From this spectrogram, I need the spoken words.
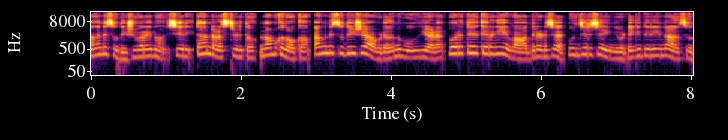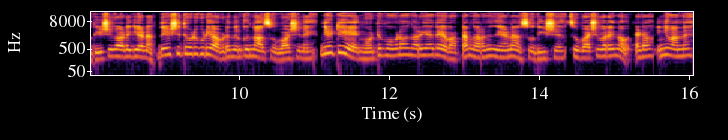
അങ്ങനെ സുധീഷ് പറയുന്നു. ശരി താൻ റെസ്റ്റ് എടുത്തോ. നമുക്ക് നോക്കാം. അങ്ങനെ സുധീഷ് അവിടെ നിന്ന് പോവുകയാണ്. പുറത്തേക്ക് ഇറങ്ങി വാതിലടച്ച് പുഞ്ചിരിച്ച് ഇങ്ങോട്ടേക്ക് തിരിയുന്ന സുധീഷ് കാണുകയാണ്. ദേഷ്യത്തോടു കൂടി അവിടെ നിൽക്കുന്ന സുഭാഷിനെ. ഞെട്ടി എങ്ങോട്ട് പോകണമെന്നറിയാതെ വട്ടം കറങ്ങുകയാണ് സുധീഷ്. സുഭാഷ് പറയുന്നു എടാ ഇങ്ങി വന്നേ.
